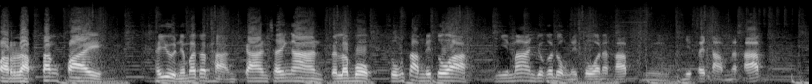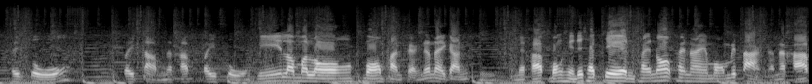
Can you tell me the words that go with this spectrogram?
ปรับตั้งไฟ ให้อยู่ในมาตรฐานการใช้งานเป็นระบบสูงต่ำในตัว มีม่านยกกระดกในตัวนะครับนี่นี่ไฟต่ำนะครับไฟสูงไฟต่ำนะครับไฟสูงนี้เรามาลองมองผ่านแผงด้านในกันนี่เห็นะครับมองเห็นได้ชัดเจนภายนอกภายในมองไม่ต่างกันนะครับ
